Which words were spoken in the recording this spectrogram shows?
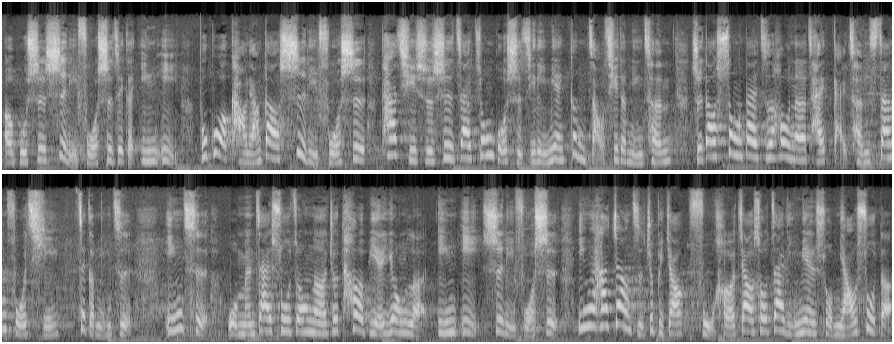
而不是释里佛寺这个音译。不过，考量到释里佛寺，它其实是在中国史籍里面更早期的名称，直到宋代之后呢，才改成三佛齐这个名字。因此，我们在书中呢，就特别用了音译释里佛寺，因为它这样子就比较符合教授在里面所描述的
